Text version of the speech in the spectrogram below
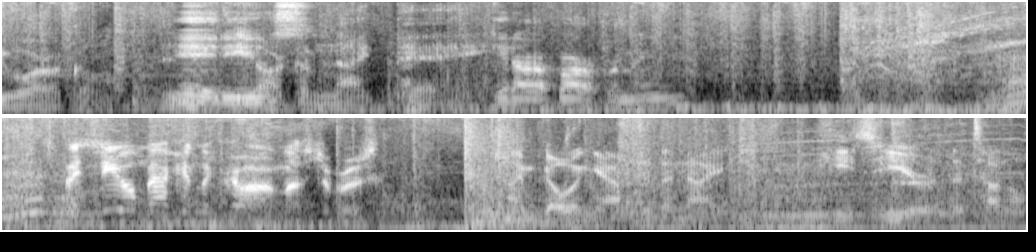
Rescue Oracle. and Yeah, make the is. Arkham Knight pay. Get our Barbara, man. I see you're back in the car, Master Bruce. I'm going after the Knight. He's here in the tunnel.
